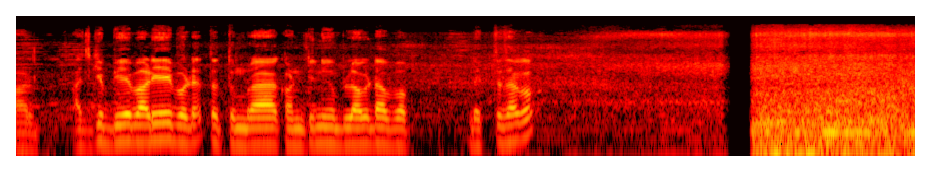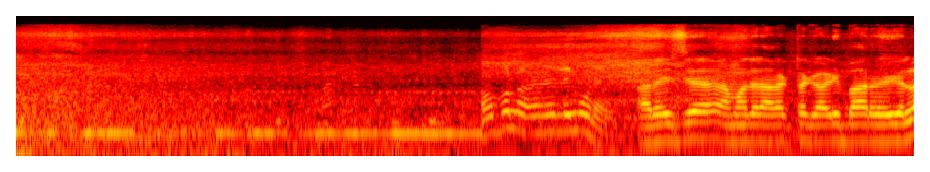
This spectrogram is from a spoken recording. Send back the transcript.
আর আজকে বিয়ে বাড়িয়েই বটে, তো তোমরা কন্টিনিউ ব্লগটা দেখতে থাকো। আর এই যে আমাদের আর একটা গাড়ি বার হয়ে গেল।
